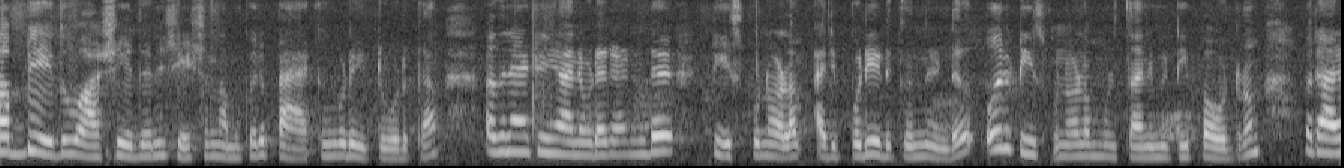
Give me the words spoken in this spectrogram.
സ്ക്രബ് ചെയ്ത് വാഷ് ചെയ്തതിന് ശേഷം നമുക്കൊരു പാക്കും കൂടി ഇട്ട് കൊടുക്കാം. അതിനായിട്ട് ഞാനിവിടെ രണ്ട് ടീസ്പൂണോളം അരിപ്പൊടി എടുക്കുന്നുണ്ട്. ഒരു ടീസ്പൂണോളം മുൾത്താനിമിട്ടി പൗഡറും ഒരു അര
